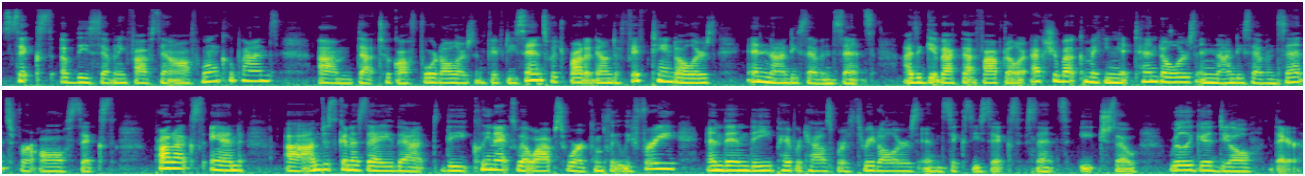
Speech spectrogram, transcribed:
six of these 75 cent off one coupons um, that took off $4.50, which brought it down to $15.97. I did get back that $5 extra buck, making it $10.97 for all six products. And uh, I'm just going to say that the Kleenex wet wipes were completely free, and then the paper towels were $3.66 each. So, really good deal there.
